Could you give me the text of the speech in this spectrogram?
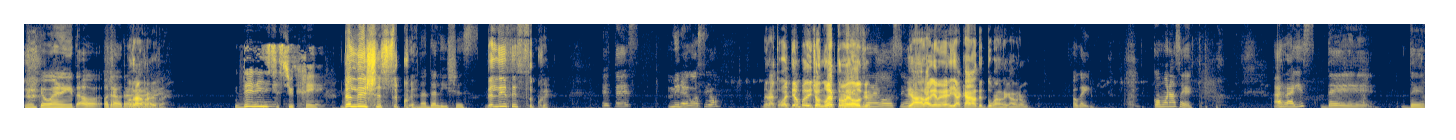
Miren qué bonito. Otra, otra. Otra, otra, otra. Délices sucrées. Delicious secret. No es delicious. Delicious secret. Este es mi negocio. Mira, todo el tiempo he dicho nuestro, Nuestro negocio. negocio. Y ahora viene ella, cágate tu madre, cabrón. Ok. ¿Cómo nace esto? A raíz de, de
